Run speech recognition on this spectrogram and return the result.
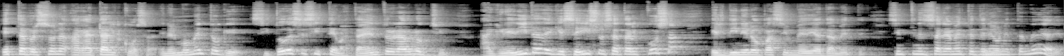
esta persona haga tal cosa. En el momento que, si todo ese sistema está dentro de la blockchain, acredita de que se hizo esa tal cosa, el dinero pasa inmediatamente, sin necesariamente tener un intermediario.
